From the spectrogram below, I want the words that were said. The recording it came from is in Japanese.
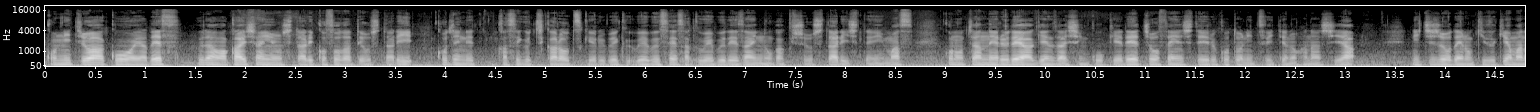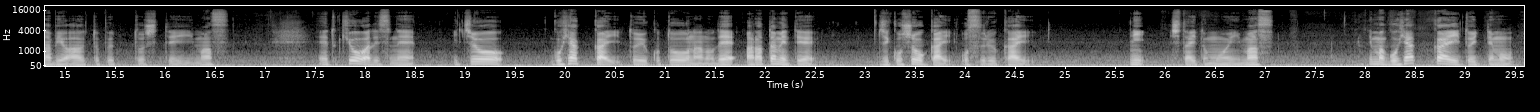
こんにちは荒野です。普段は会社員をしたり子育てをしたり個人で稼ぐ力をつけるべく web 制作 web デザインの学習をしたりしています。このチャンネルでは現在進行形で挑戦していることについての話や日常での気づきや学びをアウトプットしています。えっ、ー、と今日はですね一応500回ということなので改めて自己紹介をする回にしたいと思います。でまあ500回といっても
